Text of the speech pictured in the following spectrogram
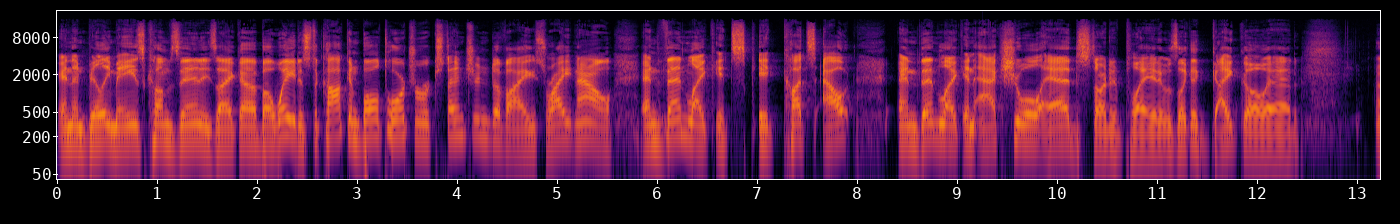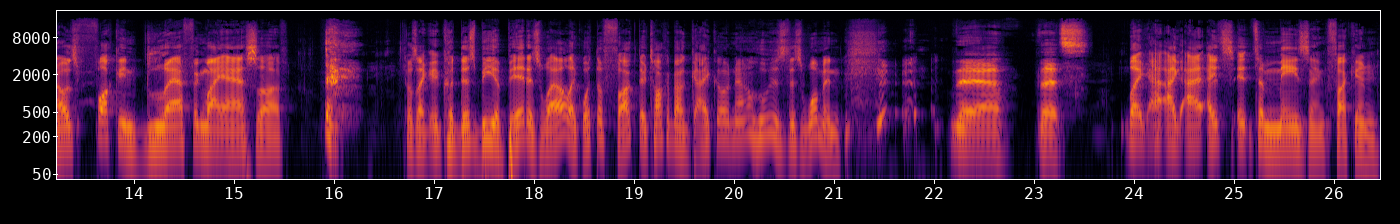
and then Billy Mays comes in. He's like, uh, "But wait, it's the cock and ball torture extension device right now." And then like it's it cuts out, and then like an actual ad started playing. It was like a Geico ad. I was fucking laughing my ass off. I was like, could this be a bit as well? Like, what the fuck? They're talking about Geico now. Who is this woman? Yeah, that's like I, I, I it's it's amazing. Fucking,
